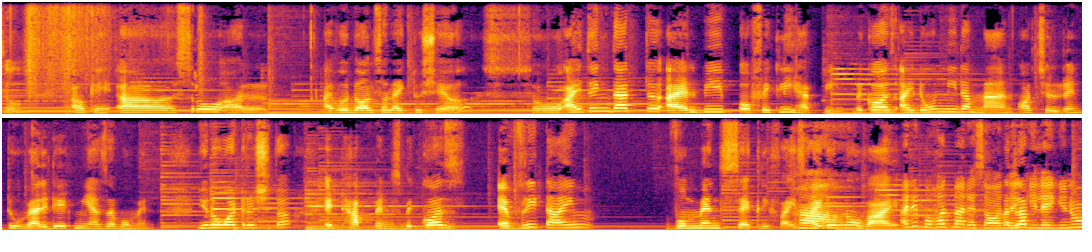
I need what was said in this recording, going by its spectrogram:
So okay so I would also like to share so I think that I'll be perfectly happy because I don't need a man और children to validate me as a women you know what रिश्ता it happens because every time women sacrifice I don't know why अरे बहुत बार ऐसा होता है कि लाइक यू नो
